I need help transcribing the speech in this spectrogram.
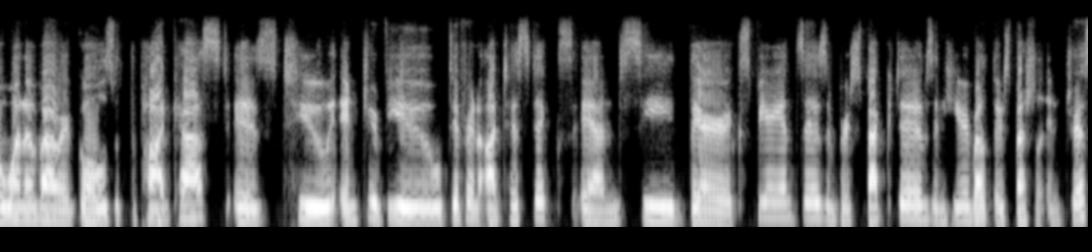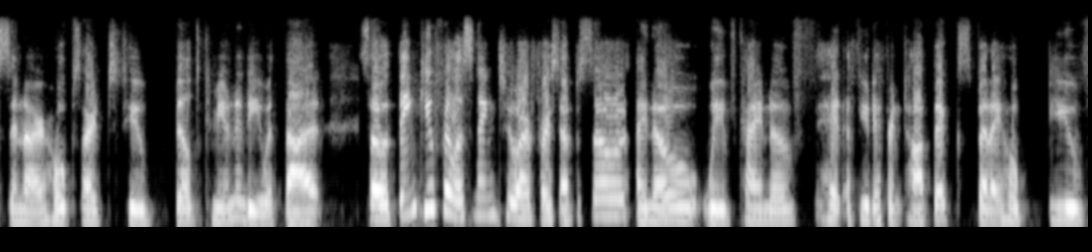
one of our goals with the podcast is to interview different autistics and see their experiences and perspectives and hear about their special interests. And our hopes are to build community with that. So, thank you for listening to our first episode. I know we've kind of hit a few different topics, but I hope you've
